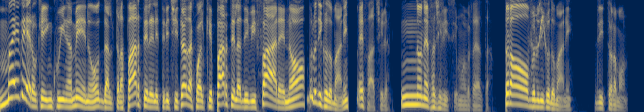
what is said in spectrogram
Ma è vero che inquina meno? D'altra parte l'elettricità da qualche parte la devi fare, no? Ve lo dico domani, è facile. Non è facilissimo in realtà. Però ve lo dico domani. Zitto Ramon.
